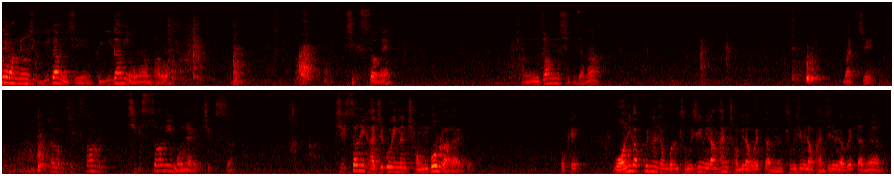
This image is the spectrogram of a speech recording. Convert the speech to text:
정의 방정식 2강이지. 그 2강이 뭐냐면 바로 직선의 방정식이잖아. 맞지? 자 그럼 직선 직선이 뭐냐 이 직선. 직선이 가지고 있는 정보를 알아야 돼. 오케이? 원이 갖고 있는 정보는 중심이랑 한 점이라고 했다면 중심이랑 반지름이라고 했다면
